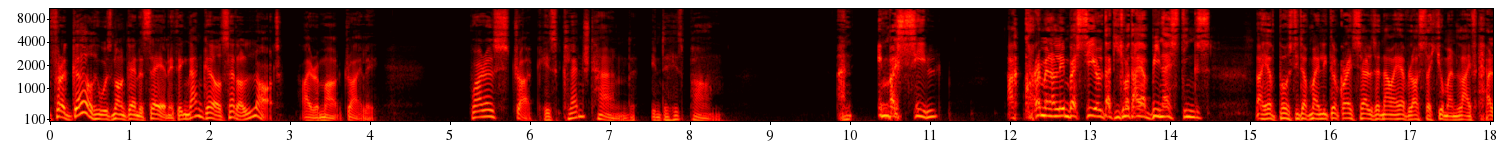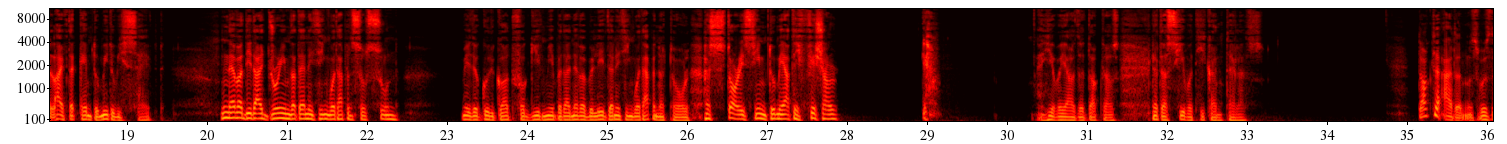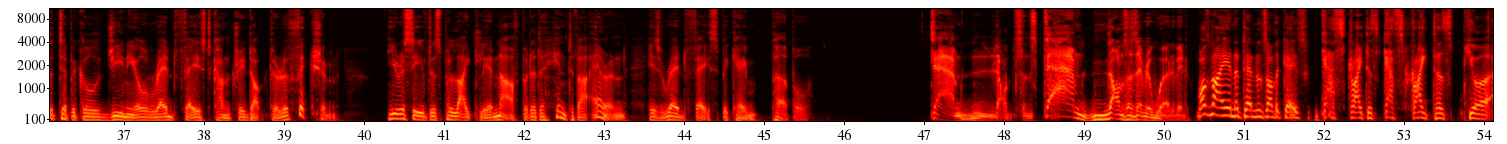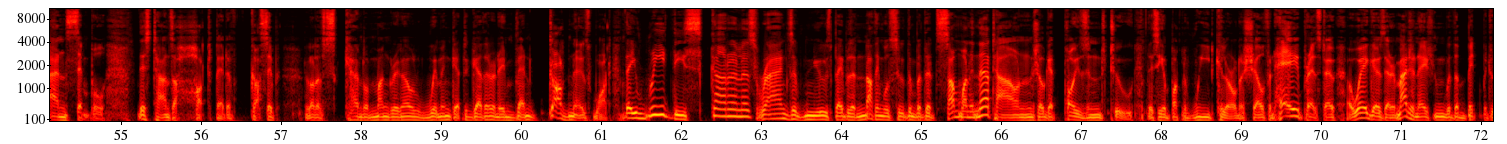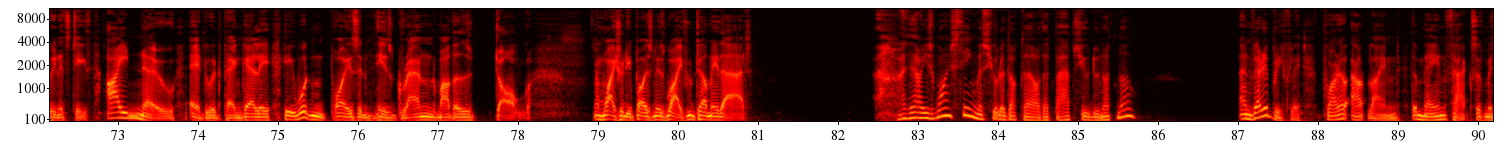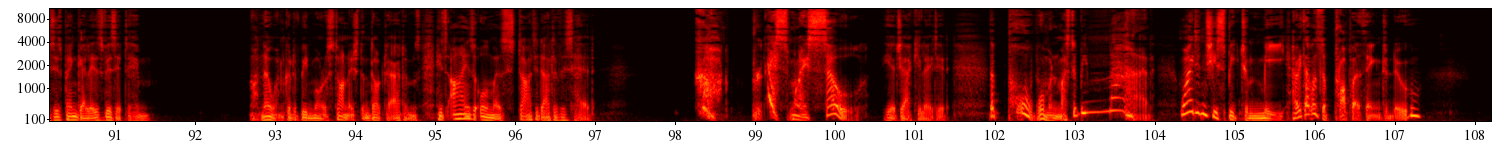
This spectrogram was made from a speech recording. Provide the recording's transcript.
For a girl who was not going to say anything, that girl said a lot. I remarked dryly. Poirot struck his clenched hand into his palm. An imbecile! A criminal imbecile, that is what I have been, Hastings. I have boasted of my little grey cells, and now I have lost a human life, a life that came to me to be saved. Never did I dream that anything would happen so soon. May the good God forgive me, but I never believed anything would happen at all. Her story seemed to me artificial. Here we are, the doctors. Let us see what he can tell us. Dr. Adams was the typical genial, red-faced country doctor of fiction. He received us politely enough, but at a hint of our errand, his red face became purple. Damned nonsense, damned nonsense, every word of it. Wasn't I in attendance on the case? Gastritis, gastritis, pure and simple. This town's a hotbed of gossip. A lot of scandal-mongering old women get together and invent God knows what. They read these scurrilous rags of newspapers and nothing will suit them but that someone in their town shall get poisoned too. They see a bottle of weed killer on a shelf and hey presto, away goes their imagination with a bit between its teeth. I know Edward Pengelly. He wouldn't poison his grandmother's dog. And why should he poison his wife? You tell me that. There is one thing, Monsieur le Docteur, that perhaps you do not know and very briefly Poirot outlined the main facts of Mrs. Pengelly's visit to him. Oh, no one could have been more astonished than Dr. Adams. His eyes almost started out of his head. God bless my soul, he ejaculated. The poor woman must have been mad. Why didn't she speak to me? I mean, that was the proper thing to do.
